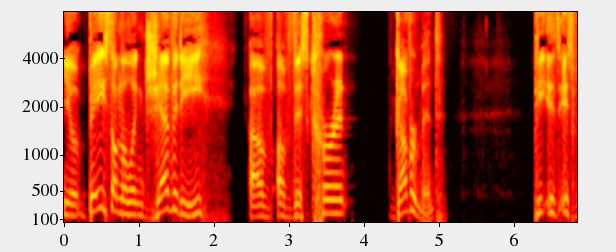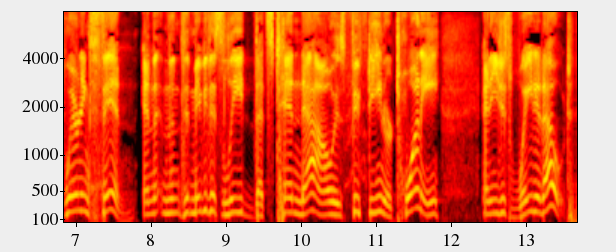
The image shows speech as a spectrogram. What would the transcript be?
you know, based on the longevity of, of this current government, it's, wearing thin. And, then maybe this lead that's 10 now is 15 or 20, and you just wait it out.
